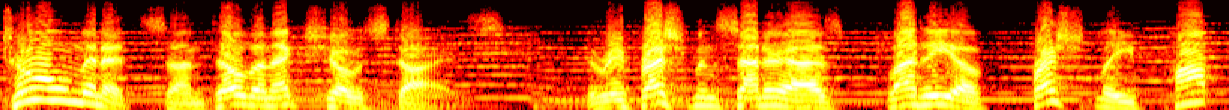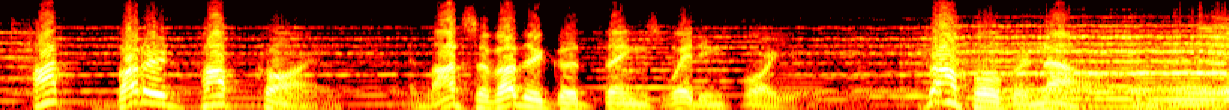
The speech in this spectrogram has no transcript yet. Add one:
Two minutes until the next show starts. The Refreshment Center has plenty of freshly popped hot buttered popcorn and lots of other good things waiting for you. Drop over now.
